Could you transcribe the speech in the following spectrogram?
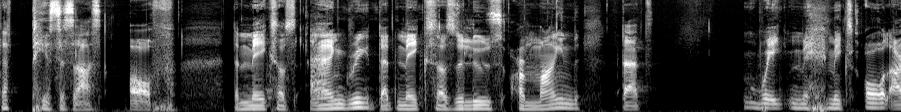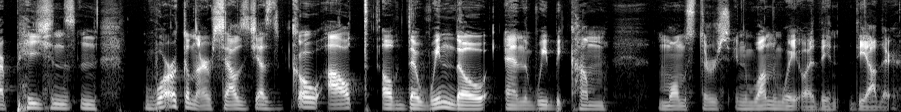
that pisses us off, that makes us angry, that makes us lose our mind, that we, makes all our patience and work on ourselves just go out of the window and we become monsters in one way or the, the other.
